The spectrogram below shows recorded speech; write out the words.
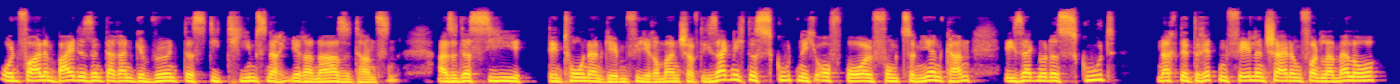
und vor allem beide sind daran gewöhnt, dass die Teams nach ihrer Nase tanzen. Also, dass sie den Ton angeben für ihre Mannschaft. Ich sage nicht, dass Scoot nicht Offball funktionieren kann. Ich sage nur, dass Scoot nach der dritten Fehlentscheidung von Lamello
